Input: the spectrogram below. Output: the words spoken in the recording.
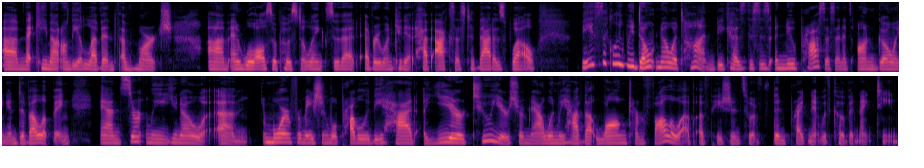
um, that came out on the 11th of March. Um, and we'll also post a link so that everyone can have access to that as well. Basically we don't know a ton because this is a new process and it's ongoing and developing. And certainly you know um, more information will probably be had a year two years from now when we have that long-term follow-up of patients who have been pregnant with covid-19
